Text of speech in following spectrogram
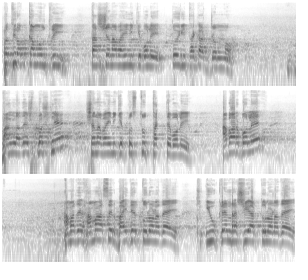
প্রতিরক্ষা মন্ত্রী তার সেনাবাহিনীকে বলে তৈরি থাকার জন্য। বাংলাদেশ প্রশ্নে সেনাবাহিনীকে প্রস্তুত থাকতে বলে। আবার বলে আমাদের হামাসের বাইদের তুলনা দেয়, ইউক্রেন, রাশিয়ার তুলনা দেয়।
